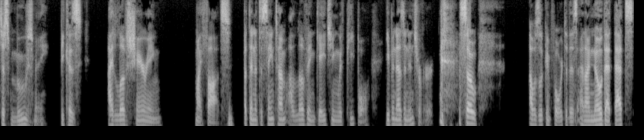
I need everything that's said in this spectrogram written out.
just moves me because I love sharing my thoughts. But then at the same time, I love engaging with people, even as an introvert. so I was looking forward to this. And I know that that's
